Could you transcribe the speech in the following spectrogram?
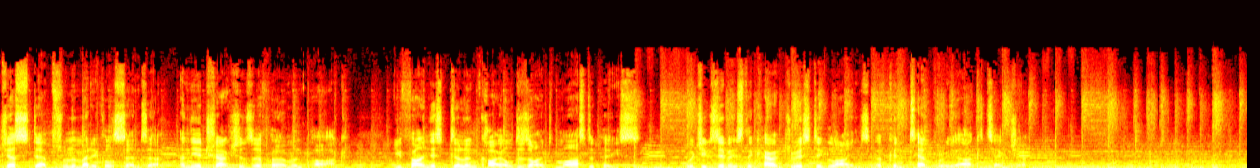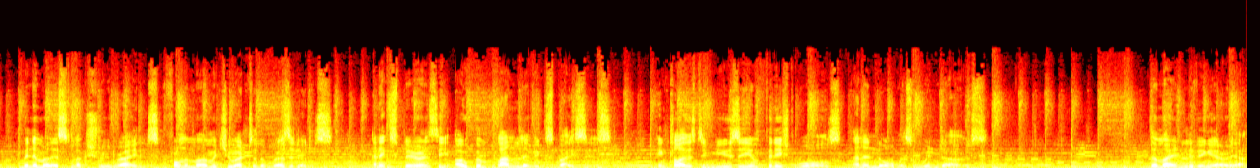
Just steps from the medical center and the attractions of Hermann Park, you find this Dillon Kyle designed masterpiece, which exhibits the characteristic lines of contemporary architecture. Minimalist luxury reigns from the moment you enter the residence and experience the open plan living spaces enclosed in museum finished walls and enormous windows. The main living area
